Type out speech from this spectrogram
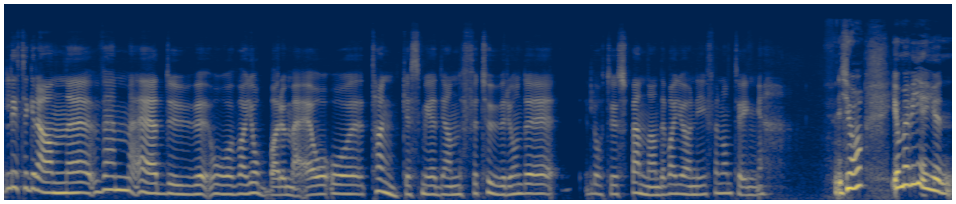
lite grann. Eh, vem är du och vad jobbar du med? Och, och tankesmedjan Futurion, det låter ju spännande. Vad gör ni för någonting? Ja, ja men vi är ju en,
